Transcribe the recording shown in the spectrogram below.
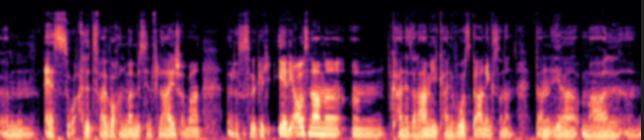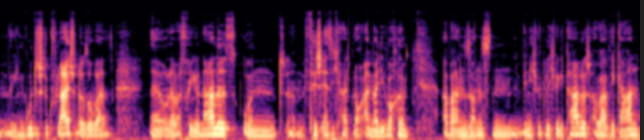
ähm, esse so alle zwei Wochen mal ein bisschen Fleisch, aber äh, das ist wirklich eher die Ausnahme. Ähm, keine Salami, keine Wurst, gar nichts, sondern dann eher mal ähm, wirklich ein gutes Stück Fleisch oder sowas äh, oder was Regionales und ähm, Fisch esse ich halt noch einmal die Woche. Aber ansonsten bin ich wirklich vegetarisch, aber vegan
